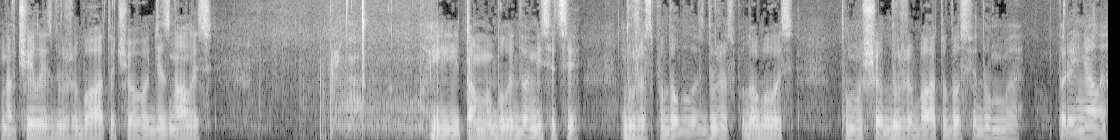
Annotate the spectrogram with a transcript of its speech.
навчились дуже багато чого, дізнались. І там ми були два місяці. Дуже сподобалось, дуже сподобалось, тому що дуже багато досвіду ми перейняли.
